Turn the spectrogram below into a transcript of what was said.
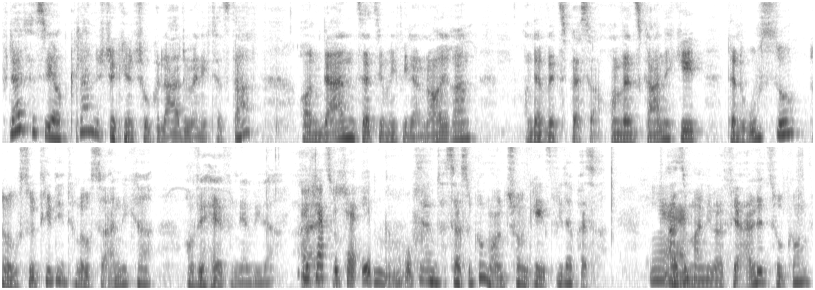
vielleicht ist sie auch ein kleines Stückchen Schokolade, wenn ich das darf. Und dann setze ich mich wieder neu ran und dann wird's besser. Und wenn es gar nicht geht, dann rufst du, dann rufst du Titi, dann rufst du Annika und wir helfen dir wieder. ich habe Also, dich ja eben gerufen. ja, das hast du, guck mal, und schon ging's wieder besser. Ja. Also, mein Lieber, für alle Zukunft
